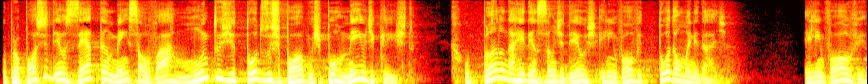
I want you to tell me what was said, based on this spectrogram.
O propósito de Deus é também salvar muitos de todos os povos por meio de Cristo. O plano da redenção de Deus, ele envolve toda a humanidade. Ele envolve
